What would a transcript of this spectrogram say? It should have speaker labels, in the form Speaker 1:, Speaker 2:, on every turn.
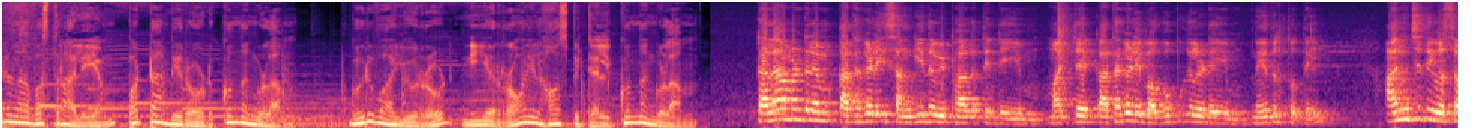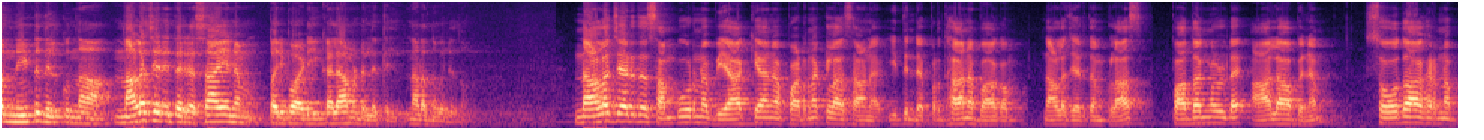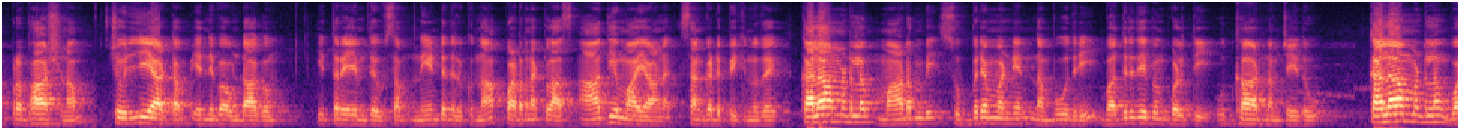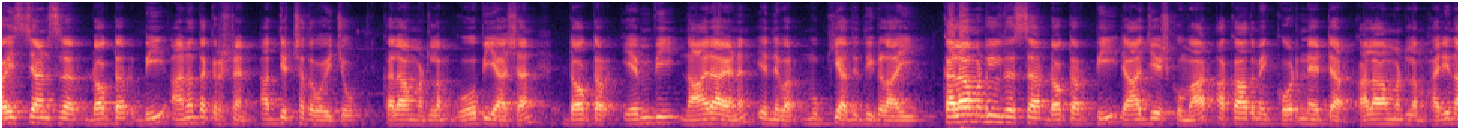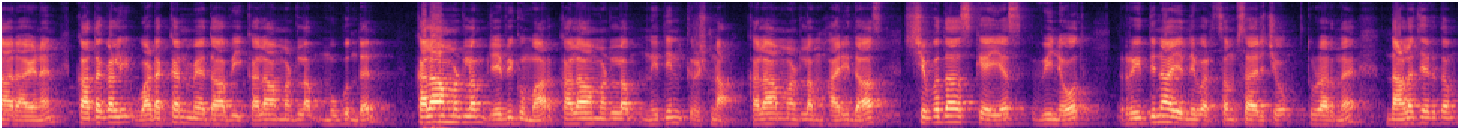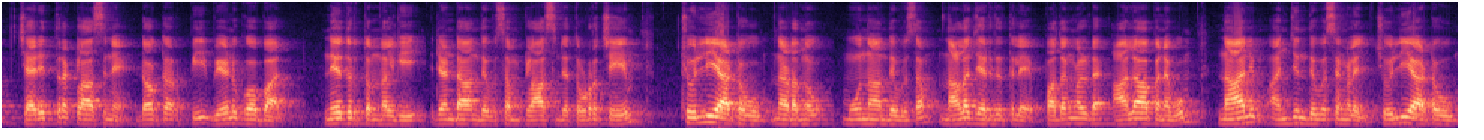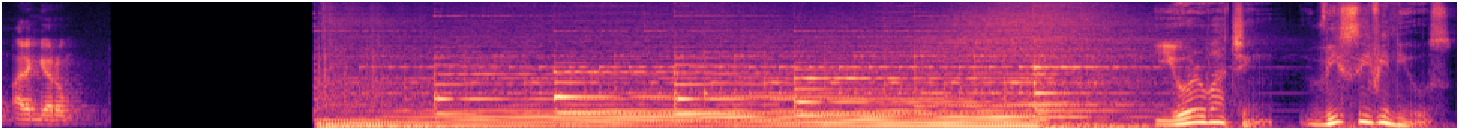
Speaker 1: വസ്ത്രാലയം Pattambi road Kunnamkulam. Guruvayur road near royal hospital Kunnamkulam.
Speaker 2: Kalamandalam Kathakali സംഗീത വിഭാഗത്തിന്റെയും മറ്റ് കഥകളി വകുപ്പുകളുടെയും നേതൃത്വത്തിൽ അഞ്ച് ദിവസം നീണ്ടു നിൽക്കുന്ന നളചരിത രസായനം പരിപാടി കലാമണ്ഡലത്തിൽ നടന്നുവരുന്നു.
Speaker 3: നളചരിത സമ്പൂർണ വ്യാഖ്യാന പഠന ക്ലാസ് ആണ് ഇതിന്റെ പ്രധാന ഭാഗം. നളചരിതം ക്ലാസ് പദങ്ങളുടെ ആലാപനം സോദാഹരണ പ്രഭാഷണം ചൊല്ലിയാട്ടം എന്നിവ ഉണ്ടാകും. ഇത്രയും ദിവസം നീണ്ടു നിൽക്കുന്ന പഠന ക്ലാസ് ആദ്യമായാണ് സംഘടിപ്പിക്കുന്നത്. കലാമണ്ഡലം മാടമ്പി സുബ്രഹ്മണ്യൻ നമ്പൂതിരി ഭദ്രദീപം കൊളുത്തി ഉദ്ഘാടനം ചെയ്തു. Kalamandalam vice chancellor doctor B Ananthakrishnan അധ്യക്ഷത വഹിച്ചു. Kalamandalam Gopi Asan doctor M V Narayanan എന്നിവർ മുഖ്യ അതിഥികളായി. Kalamandalam registrar doctor P Rajesh Kumar academic coordinator Kalamandalam Harinarayanan Kathakali വടക്കൻ മേധാവി കലാമണ്ഡലം മുകുന്ദൻ കലാമണ്ഡലം രവികുമാർ കലാമണ്ഡലം നിതിൻ കൃഷ്ണ കലാമണ്ഡലം ഹരിദാസ് ശിവദാസ് കെ എസ് വിനോദ് റിദിന എന്നിവർ സംസാരിച്ചു. തുടർന്ന് നളചരിതം ചരിത്ര ക്ലാസിനെ ഡോക്ടർ പി വേണുഗോപാൽ നേതൃത്വം നൽകി രണ്ടാം ദിവസം ക്ലാസിന്റെ തുടർച്ചയും ചൊല്ലിയാട്ടവും നടന്നു മൂന്നാം ദിവസം നളചരിതത്തിലെ പദങ്ങളുടെ ആലാപനവും നാലും അഞ്ചും ദിവസങ്ങളിൽ ചൊല്ലിയാട്ടവും അരങ്ങേറും
Speaker 1: You are watching VCV News.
